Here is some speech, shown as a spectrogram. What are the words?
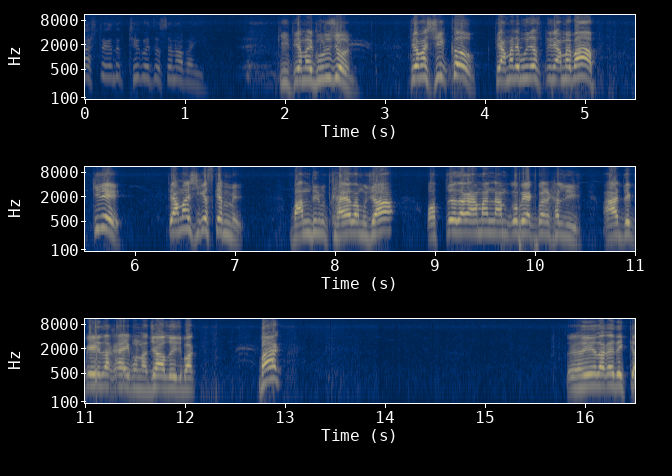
কাজটা কিন্তু ঠিক হইতেছে না ভাই। কি তুই আমার গুরুজন? তুই আমার শিক্ষক? তুই আমার বুঝাস তুই আমার বাপ? কি রে? তুই আমার শিখাস কেমনে? বান্দির পুত খাইলাম যা। অত্র এলাকা আমার নাম কবে একবার খালি। আর দেখবে এলাকায় আইবো না যা লই ভাগ। ভাগ। তো এলাকায় দেখতে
